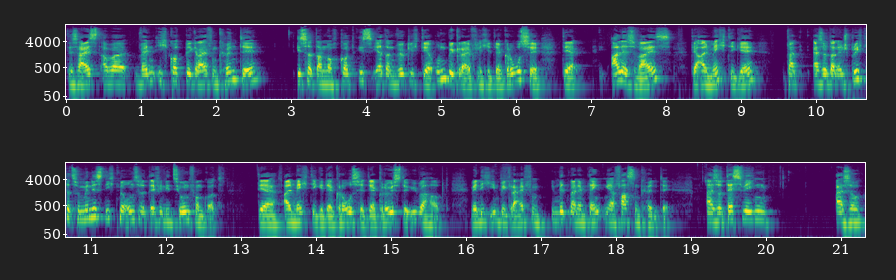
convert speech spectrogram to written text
Das heißt aber, wenn ich Gott begreifen könnte, ist er dann noch Gott? Ist er dann wirklich der Unbegreifliche, der Große, der alles weiß, der Allmächtige? Dann, also dann entspricht er zumindest nicht mehr unserer Definition von Gott. Der Allmächtige, der Große, der Größte überhaupt, wenn ich ihn begreifen, ihn mit meinem Denken erfassen könnte. Also deswegen, also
